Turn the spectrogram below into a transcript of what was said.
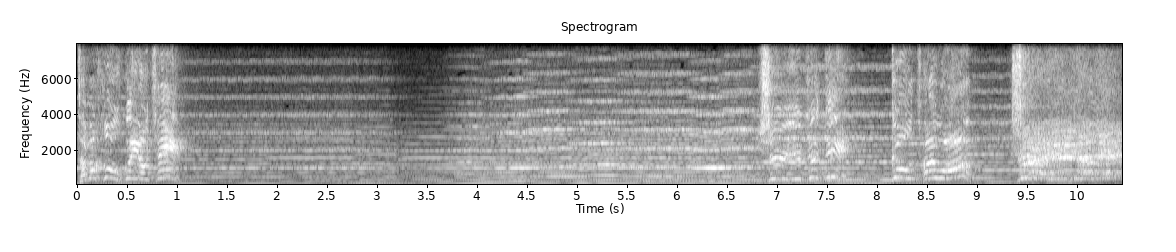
咱们后会有期。誓与阵地共存亡，誓与阵地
